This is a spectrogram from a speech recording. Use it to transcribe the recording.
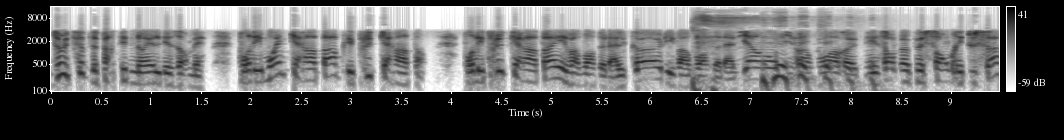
deux types de parties de Noël désormais. Pour les moins de 40 ans, pour les plus de 40 ans. Pour les plus de 40 ans, il va y avoir de l'alcool, il va y avoir de la viande, il va y avoir euh, des ombres un peu sombres et tout ça,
